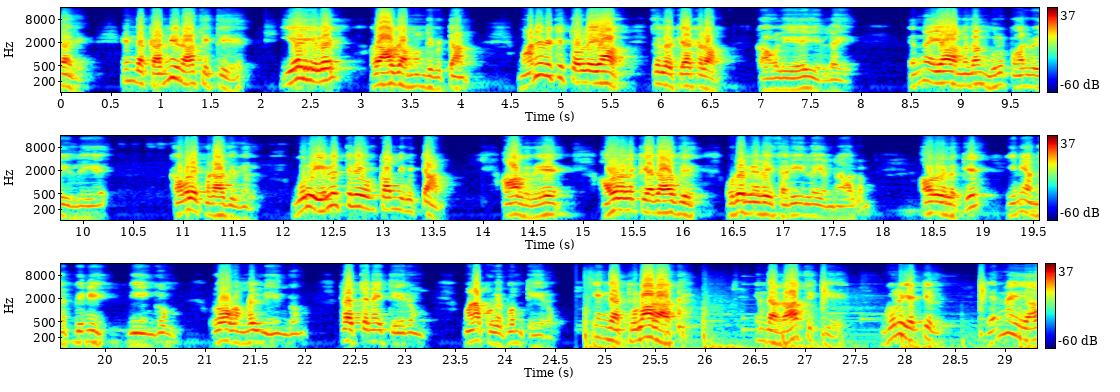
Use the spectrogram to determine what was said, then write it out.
சரி. இந்த கன்னி ராசிக்கு ஏழிலே ராக அமர்ந்து விட்டான். மனைவிக்கு தொல்லையா சிலர் கேட்கலாம் கவலையே இல்லை. என்னையா அங்கதான் குரு பார்வை இல்லையே? கவலைப்படாதீர்கள். குரு இல்லத்திலே உட்கார்ந்து விட்டான். ஆகவே அவர்களுக்கு ஏதாவது உடல்நிலை சரியில்லை என்றாலும் அவர்களுக்கு இனி அந்த பிணி நீங்கும் ரோகங்கள் நீங்கும் பிரச்சனை தீரும் மனக்குழப்பம் தீரும். இந்த துலா ராசி இந்த ராசிக்கு குரு எட்டில் என்னையா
